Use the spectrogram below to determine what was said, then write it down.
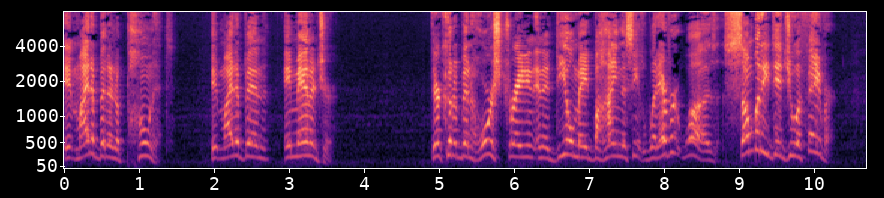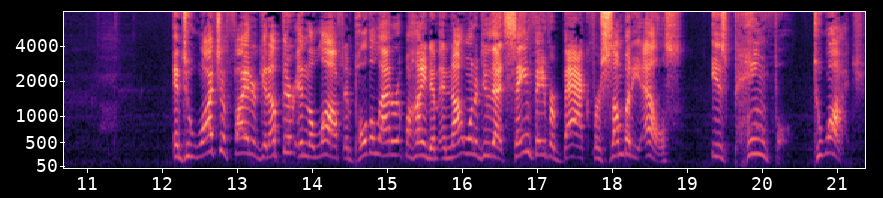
It might have been an opponent. It might have been a manager. There could have been horse trading and a deal made behind the scenes. Whatever it was, somebody did you a favor. And to watch a fighter get up there in the loft and pull the ladder up behind him and not want to do that same favor back for somebody else is painful to watch.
